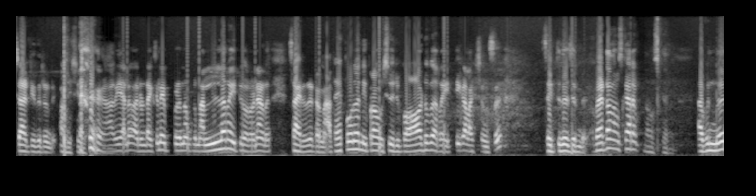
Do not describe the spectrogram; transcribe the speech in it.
സ്റ്റാർട്ട് ചെയ്തിട്ടുണ്ട്. അറിയാലോ അരുൺ ടെക്സിൽ എപ്പോഴും നമുക്ക് നല്ല റേറ്റ് കുറവിലാണ് സാരി കിട്ടുന്നത് അതേപോലെ തന്നെ ഇപ്രാവശ്യം ഒരുപാട് വെറൈറ്റി കളക്ഷൻസ് സെറ്റ് ചെയ്ത് വെച്ചിട്ടുണ്ട്. ഏട്ടാ നമസ്കാരം. നമസ്കാരം. അപ്പൊ ഇന്ന്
